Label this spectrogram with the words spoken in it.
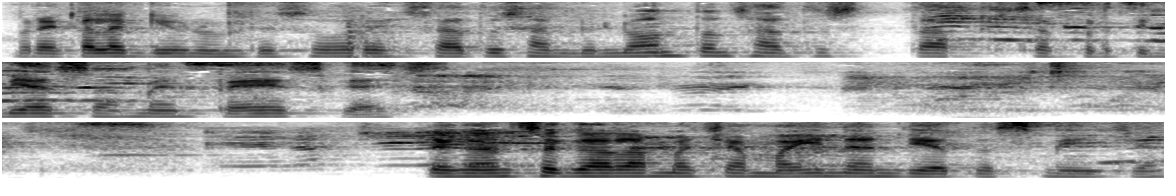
mereka lagi minum teh sore. Satu sambil nonton, satu tetap seperti biasa main PS guys. Dengan segala macam mainan di atas meja.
